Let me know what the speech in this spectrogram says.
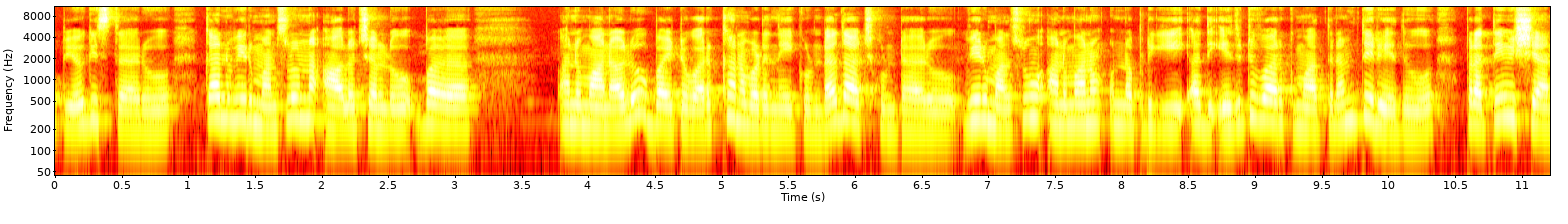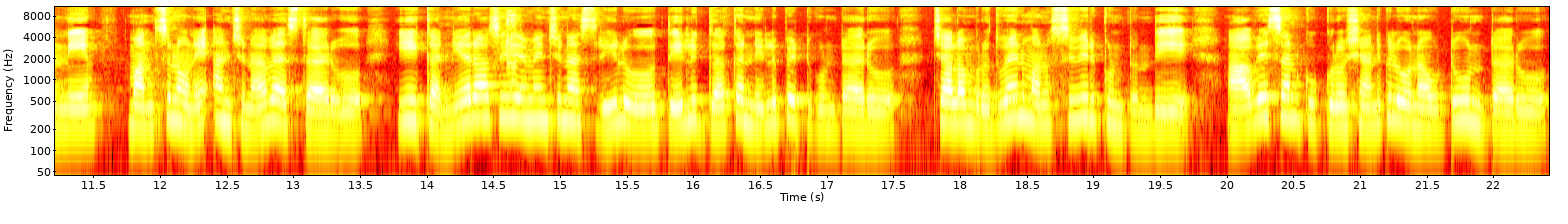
ఉపయోగిస్తారు. కానీ వీరి మనసులో ఉన్న ఆలోచనలు బ అనుమానాలు బయట వారికి కనబడనీయకుండా దాచుకుంటారు. వీరి మనసు అనుమానం ఉన్నప్పటికీ అది ఎదుటి వారికి మాత్రం తెలియదు. ప్రతి విషయాన్ని మనసులోనే అంచనా వేస్తారు. ఈ కన్యరాశి జన్మించిన స్త్రీలు తేలిగ్గా కన్నీళ్ళు పెట్టుకుంటారు. చాలా మృదువైన మనస్సు వీరుకుంటుంది. ఆవేశానికి ఉక్రోషానికి లోనవుతూ ఉంటారు.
